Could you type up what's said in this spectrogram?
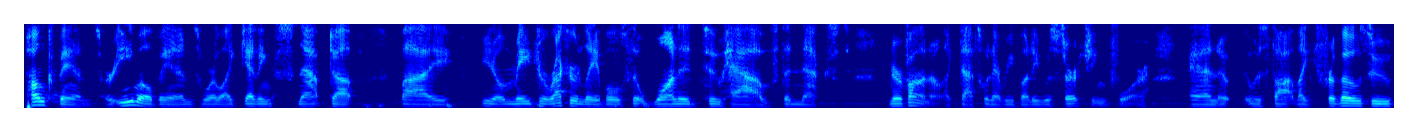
punk bands or emo bands were like getting snapped up by you know major record labels that wanted to have the next Nirvana. Like that's what everybody was searching for. And it, it, was thought like for those who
